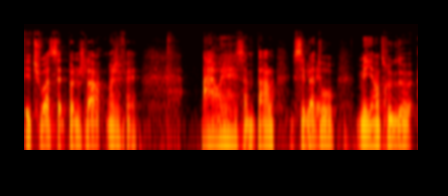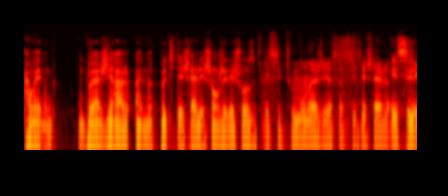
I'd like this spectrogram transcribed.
Et tu vois cette punch là moi j'ai fait ah ouais ça me parle. C'est bateau. Mais il y a un truc de ah ouais donc on peut agir à, à notre petite échelle et changer les choses Et si tout le monde agit à sa petite échelle, et c'est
